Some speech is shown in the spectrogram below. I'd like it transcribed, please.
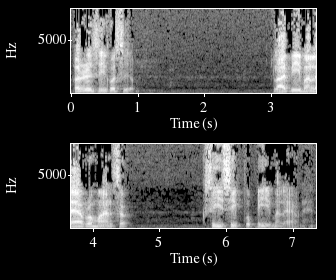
พระฤาษีก็เสื่อม หลายปีมาแล้วประมาณสักสี่สิบกว่าปีมาแล้วนะฮะ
